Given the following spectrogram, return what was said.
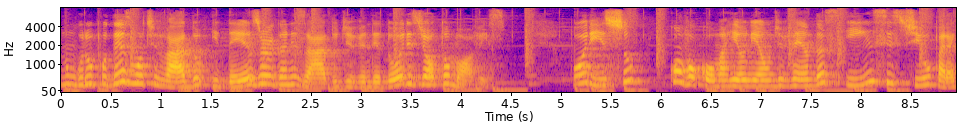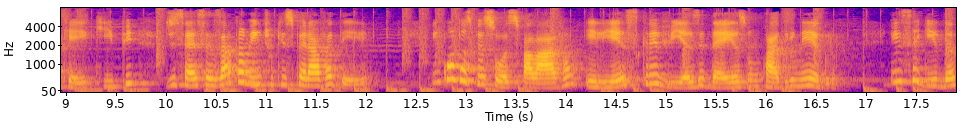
num grupo desmotivado e desorganizado de vendedores de automóveis. Por isso, convocou uma reunião de vendas e insistiu para que a equipe dissesse exatamente o que esperava dele. Enquanto as pessoas falavam, ele escrevia as ideias num quadro negro. Em seguida,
